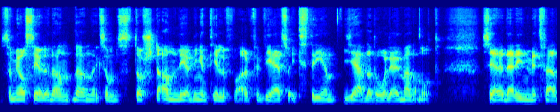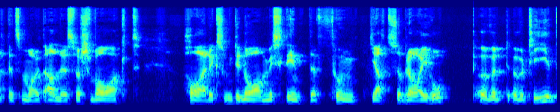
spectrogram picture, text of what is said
som jag ser det den, den liksom största anledningen till varför vi är så extremt jävla dåliga emellanåt. Så är det där innermittfältet som har varit alldeles för svagt har liksom dynamiskt inte funkat så bra ihop över, över tid.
